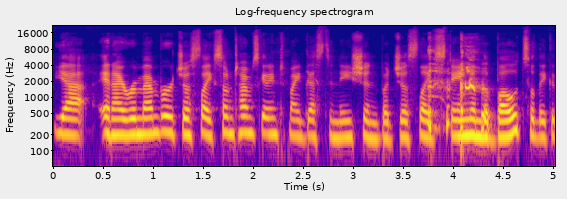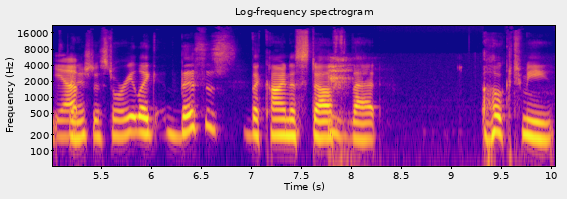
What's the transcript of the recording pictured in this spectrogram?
yeah, and I remember just like sometimes getting to my destination, but just like staying in the boat so they could Yep. finish the story. Like this is the kind of stuff that hooked me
